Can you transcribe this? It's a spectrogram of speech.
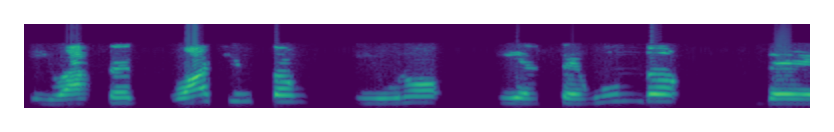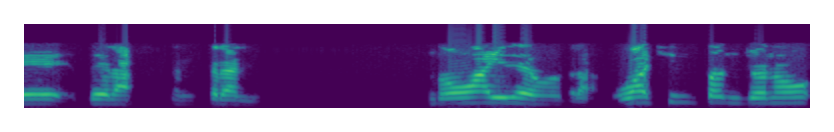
y va a ser Washington y uno y el segundo de, de la central. No hay de otra. Washington yo no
